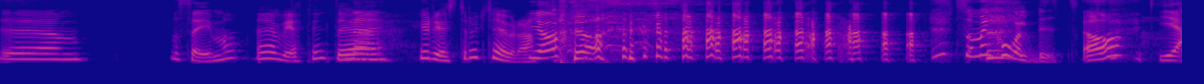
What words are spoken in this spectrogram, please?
ehm, vad säger man? Jag vet inte Nej. hur är strukturen. Ja. som en kolbit. ja. Ja.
